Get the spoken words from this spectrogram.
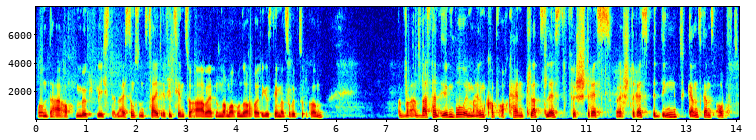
und da auch möglichst leistungs- und zeiteffizient zu arbeiten, um nochmal auf unser heutiges Thema zurückzukommen. Was dann irgendwo in meinem Kopf auch keinen Platz lässt für Stress, weil Stress bedingt ganz, ganz oft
